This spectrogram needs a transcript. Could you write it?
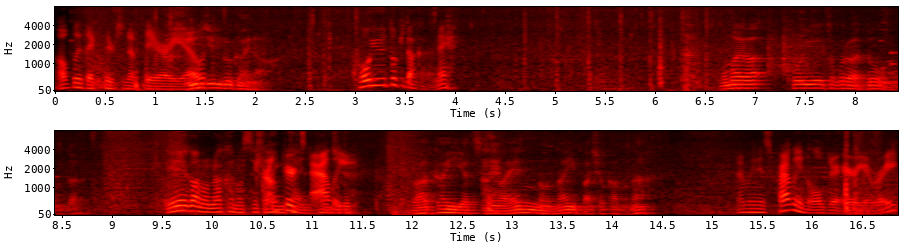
Hopefully that clears enough the area out. こういう時だからねお前はこういうところはどう思うんだ？映画の中の世界みたいに感じ.る若いやつには縁のない場所かもな I mean, it's probably an older area, right?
